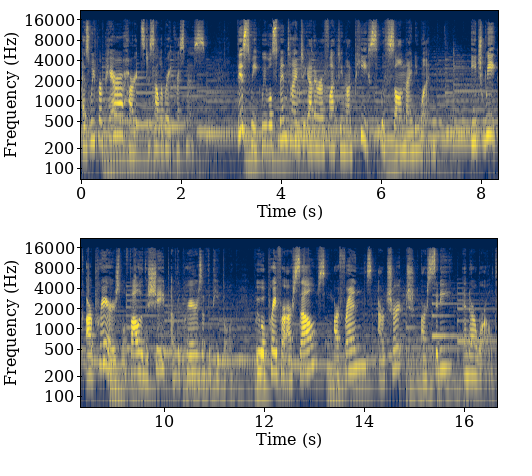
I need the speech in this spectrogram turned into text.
as we prepare our hearts to celebrate Christmas. This week, we will spend time together reflecting on peace with Psalm 91. Each week, our prayers will follow the shape of the prayers of the people. We will pray for ourselves, our friends, our church, our city, and our world.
